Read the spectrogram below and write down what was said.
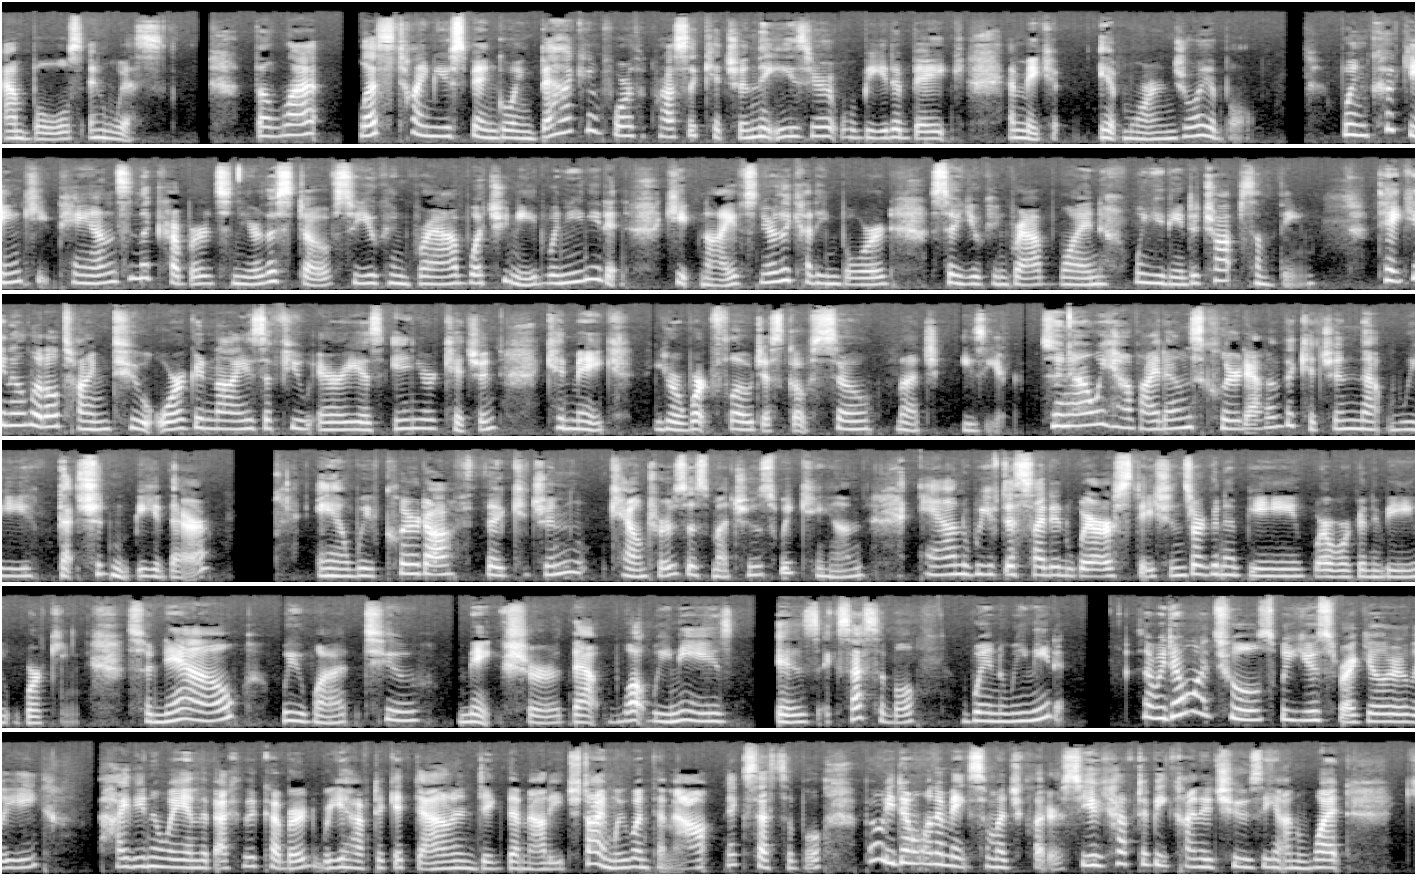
and bowls and whisks. The la- less time you spend going back and forth across the kitchen, the easier it will be to bake and make it, it more enjoyable. When cooking, keep pans in the cupboards near the stove so you can grab what you need when you need it. Keep knives near the cutting board so you can grab one when you need to chop something. Taking a little time to organize a few areas in your kitchen can make your workflow just go so much easier. So now we have items cleared out of the kitchen that we that shouldn't be there and we've cleared off the kitchen counters as much as we can and we've decided where our stations are going to be where we're going to be working so now we want to make sure that what we need is accessible when we need it so we don't want tools we use regularly hiding away in the back of the cupboard where you have to get down and dig them out each time. We want them out accessible, but we don't want to make so much clutter. So you have to be kind of choosy on what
